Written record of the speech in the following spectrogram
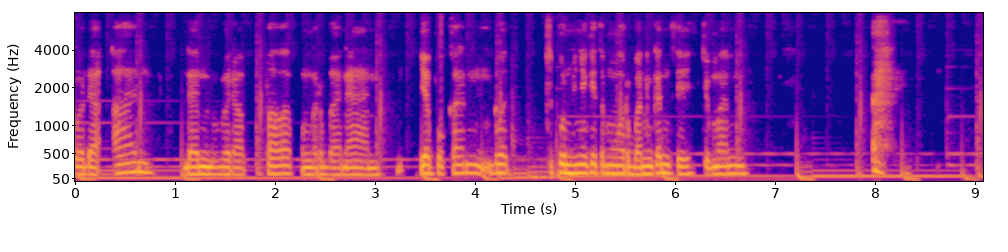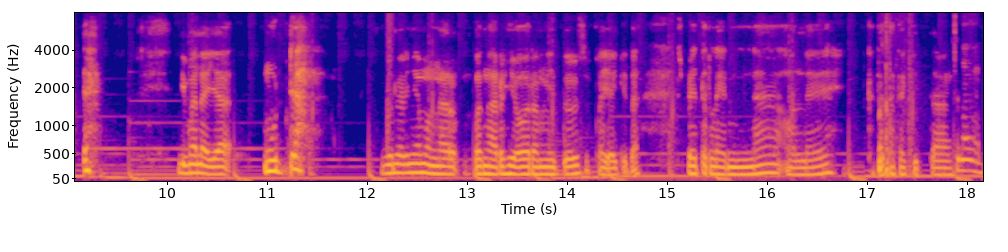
godaan, dan beberapa pengorbanan. Ya bukan buat sepenuhnya kita mengorbankan sih, cuman ah, eh, gimana ya mudah sebenarnya mengaruhi orang itu supaya kita supaya terlena oleh kata-kata kita. Cuma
